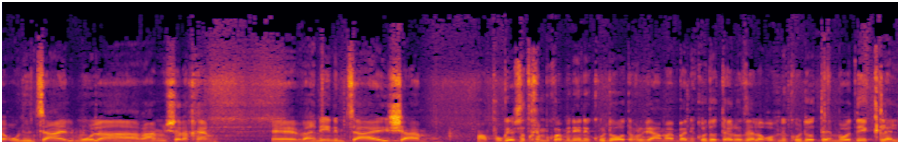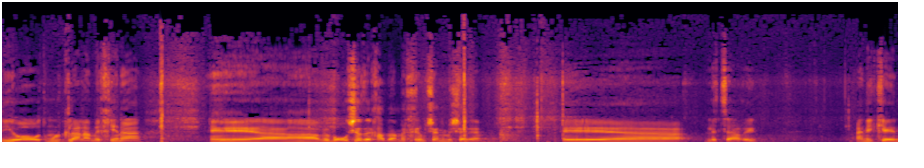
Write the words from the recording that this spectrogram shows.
הוא נמצא אל מול הרעמים שלכם אה, ואני נמצא אי שם, כלומר פוגש אתכם בכל מיני נקודות, אבל גם בנקודות האלו זה לרוב נקודות מאוד כלליות מול כלל המכינה. וברור שזה אחד מהמחירים שאני משלם, לצערי. אני כן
